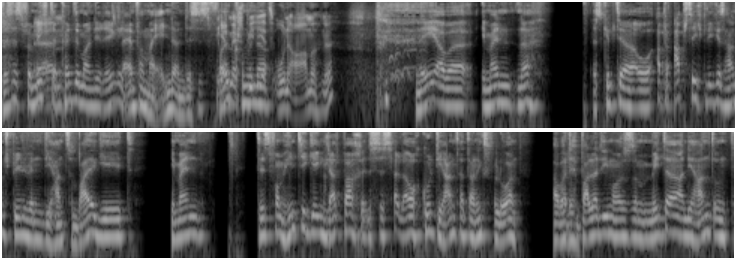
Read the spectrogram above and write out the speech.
Das ist für mich, ähm, da könnte man die Regel einfach mal ändern. Das ist vollkommen... Ja, wir spielen jetzt ohne Arme, ne? nee, aber ich meine, ne, es gibt ja auch ab absichtliches Handspiel, wenn die Hand zum Ball geht. Ich meine, das vom Hinti gegen Gladbach, das ist halt auch gut, die Hand hat da nichts verloren. Aber der ballert ihm aus einem Meter an die Hand und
